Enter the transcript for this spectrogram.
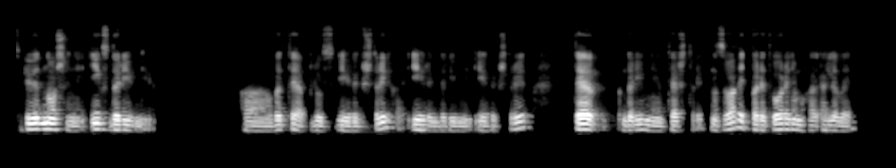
Співвідношення х дорівнює vt плюс y', y дорівнює y', t дорівнює t'. Називають перетворенням Галілея.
